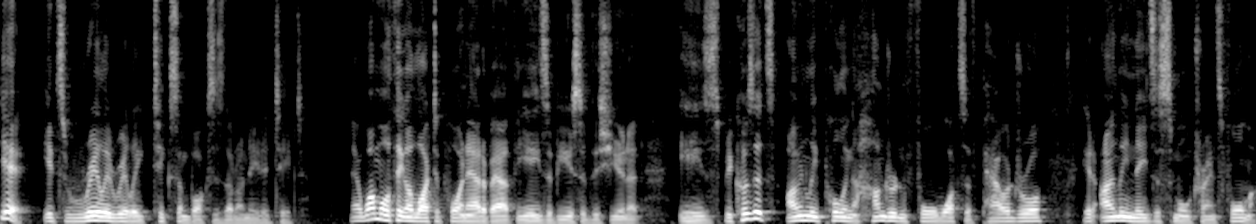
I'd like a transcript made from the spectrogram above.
yeah, it's really, really ticked some boxes that I needed ticked. Now, one more thing I'd like to point out about the ease of use of this unit is because it's only pulling 104 watts of power draw, it only needs a small transformer.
